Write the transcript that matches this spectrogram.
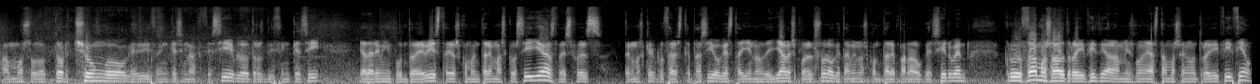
famoso Doctor Chungo, que dicen que es inaccesible, otros dicen que sí. Ya daré mi punto de vista y os comentaré más cosillas. Después tenemos que cruzar este pasillo que está lleno de llaves por el suelo, que también os contaré para lo que sirven. Cruzamos a otro edificio, ahora mismo ya estamos en otro edificio.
